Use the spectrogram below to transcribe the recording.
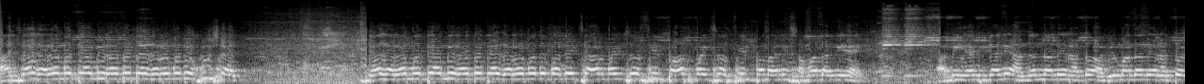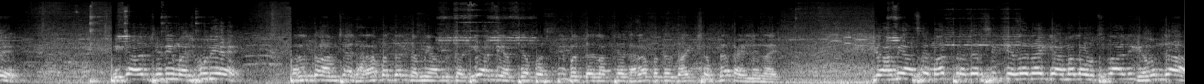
आज ज्या घरामध्ये आम्ही राहतो त्या घरामध्ये खुश आहेत. ज्या घरामध्ये आम्ही राहतो त्या घरामध्ये मध्ये चार माणसं असतील पाच माणसं असतील पण आम्ही समाधानी आहे. आम्ही या ठिकाणी आनंदाने राहतो अभिमानाने राहतोय. ठीक आहे आमची ती मजबुरी आहे. परंतु आमच्या घराबद्दल कमी आम्ही कधी आम्ही आमच्या बस्तीबद्दल आमच्या घराबद्दल वाईट शब्द काढले नाहीत. किंवा आम्ही असं मत प्रदर्शित केलं नाही की आम्हाला उचला आणि घेऊन जा.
